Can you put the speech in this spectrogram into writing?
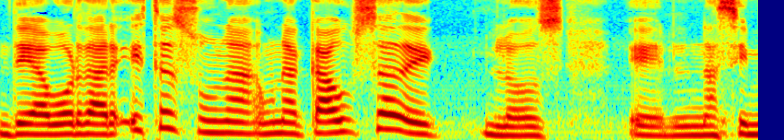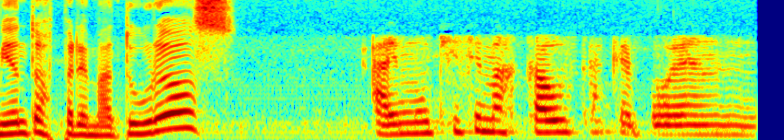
de abordar. ¿Esta es una, una causa de los nacimientos prematuros? hay muchísimas causas que pueden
